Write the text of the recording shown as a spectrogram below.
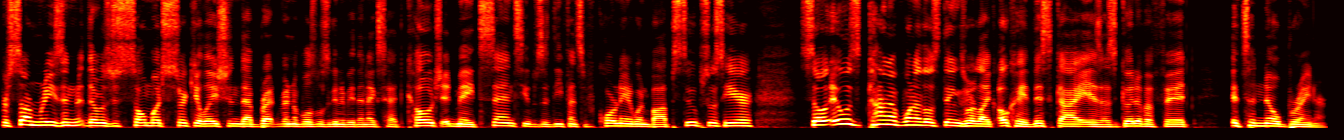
For some reason, there was just so much circulation that Brent Venables was going to be the next head coach. It made sense. He was a defensive coordinator when Bob Stoops was here. So it was kind of one of those things where, like, okay, this guy is as good of a fit. It's a no brainer.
